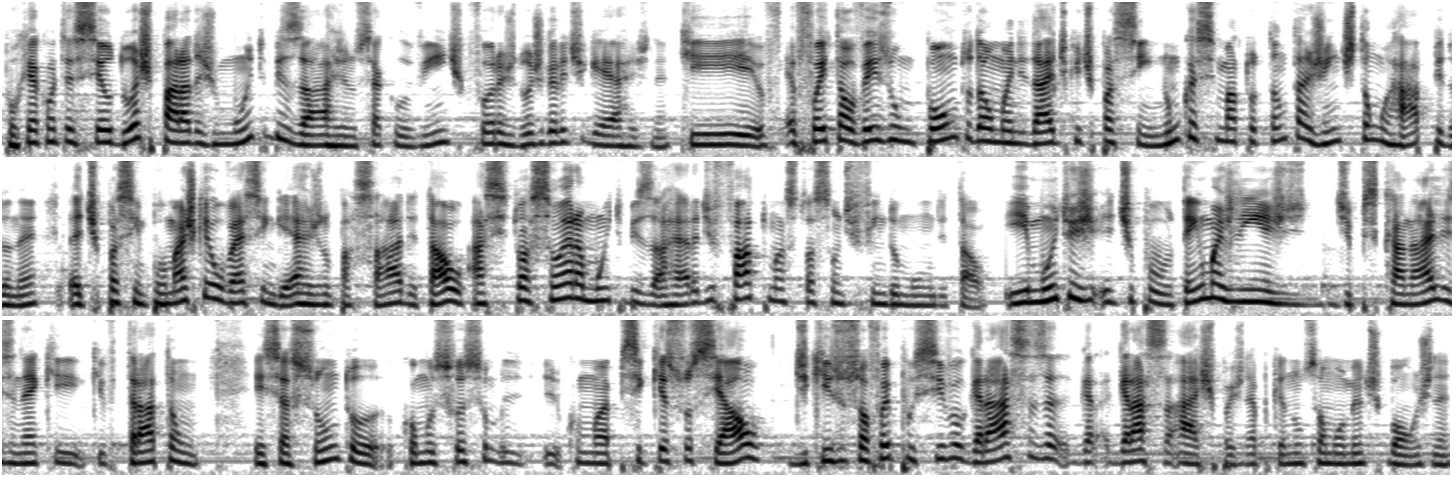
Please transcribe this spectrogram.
porque aconteceu duas paradas muito bizarras no século XX, que foram as duas grandes guerras, né? Que foi talvez um ponto da humanidade que, tipo assim, nunca se matou tanta gente tão rápido, né? É tipo assim, por mais que houvessem guerras no passado e tal, a situação era muito bizarra. Era de fato uma situação de fim do mundo e tal. E muitos, tipo, tem umas linhas de, de psicanálise, né, que, que tratam esse assunto como se fosse uma- como uma psique social, de que isso só foi possível graças a, gra- graças aspas, né, porque não são momentos bons, né,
